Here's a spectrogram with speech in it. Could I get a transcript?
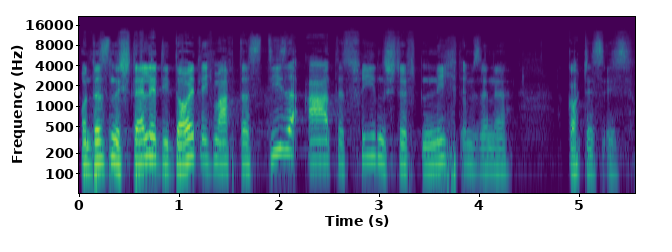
Und das ist eine Stelle, die deutlich macht, dass diese Art des Friedensstiften nicht im Sinne Gottes ist.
